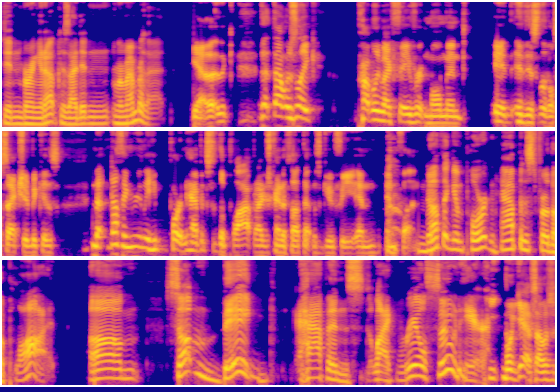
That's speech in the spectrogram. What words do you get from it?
didn't bring it up because I didn't remember that. Yeah, that, that that was like probably my favorite moment in, in this little section because no, nothing really important happens to the plot, but I just kind of thought that was goofy and, and fun. Nothing important happens for the plot. Um, something big happens like real soon here. Well, yes, I was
